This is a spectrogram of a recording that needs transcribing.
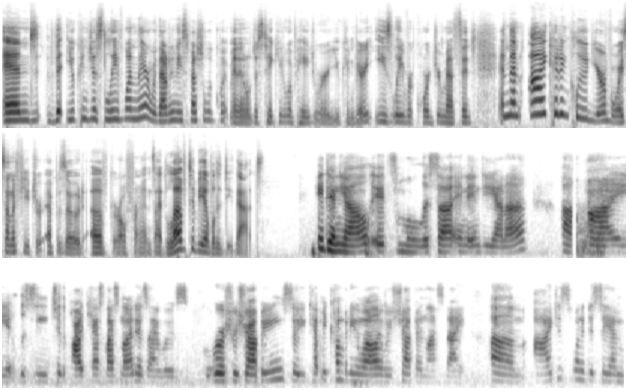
and that you can just leave one there without any special equipment. It'll just take you to a page where you can very easily record your message, and then I could include your voice on a future episode of Girlfriends. I'd love to be able to do that. Hey Danielle, it's Melissa in Indiana. Um, I listened to the podcast last night as I was grocery shopping, so you kept me company while I was shopping last night. Um, I just wanted to say I'm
